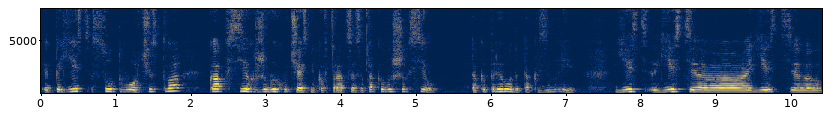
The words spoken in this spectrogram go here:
Это есть сотворчество как всех живых участников процесса, так и высших сил, так и природы, так и Земли. Есть, есть, э, есть э,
